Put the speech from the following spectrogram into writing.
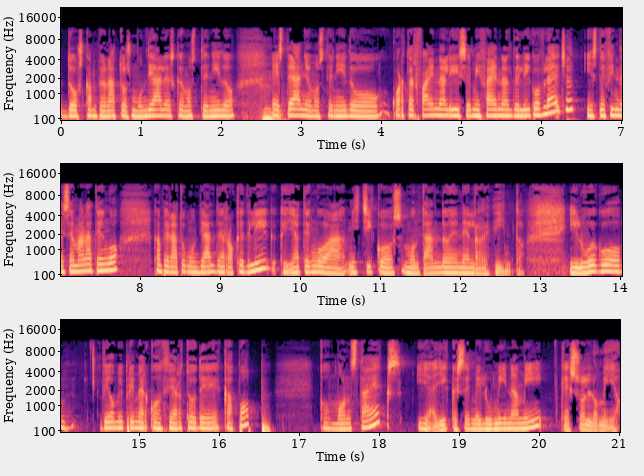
dos campeonatos mundiales que hemos tenido, este año hemos tenido quarterfinal y semifinal de League of Legends, y este fin de semana tengo campeonato mundial de Rocket League, que ya tengo a mis chicos montando en el recinto. Y luego veo mi primer concierto de K-pop con Monsta X y allí que se me ilumina a mí que eso es lo mío.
